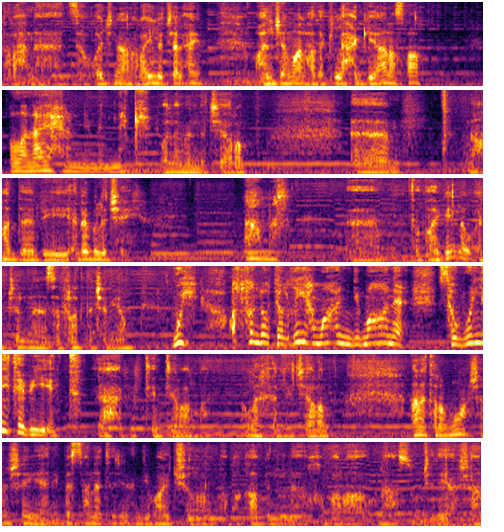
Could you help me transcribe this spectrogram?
ترى إحنا تزوجنا. أنا ريلك الحين. وهالجمال هذا كله حقي أنا صار. الله لا يحرمني منك. ولا منك يا رب. نهاد أبي أبي أقول لك شيء. آمر. تضايقين لو أجلنا سفرتنا كم يوم؟ وي أصلا لو تلغيها ما عندي مانع. سوي اللي تبيه أنت. يا حبيبتي أنت والله. الله يخليك يا رب. أنا ترى مو عشان شيء يعني بس أنا تدرين عندي وايد شغل ابى أقابل خبراء وناس وكذي عشان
